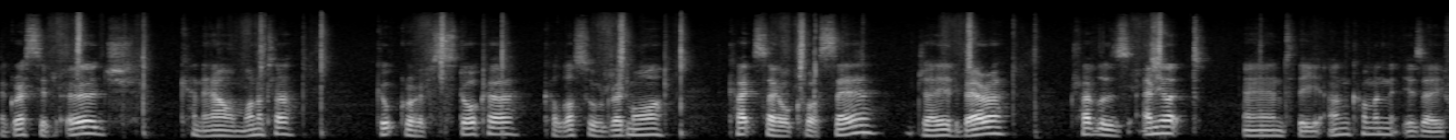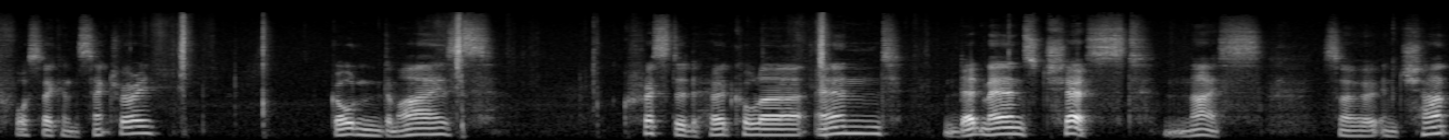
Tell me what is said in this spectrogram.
Aggressive Urge, Canal Monitor, Giltgrove Stalker, Colossal Dreadmaw, Kitesail Corsair, Jade Bearer, Traveller's Amulet, and the uncommon is a Forsaken Sanctuary, Golden Demise, Crested Herdcaller, and Dead Man's Chest. Nice. So enchant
